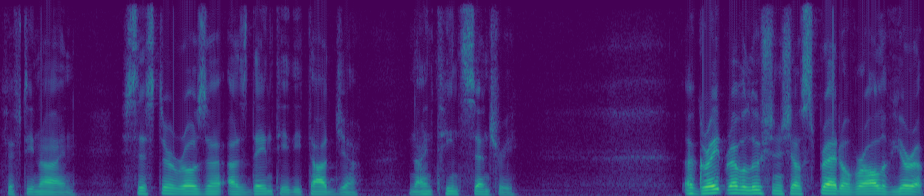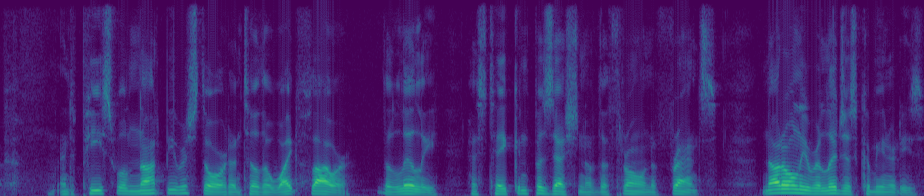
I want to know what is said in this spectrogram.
59. Sister Rosa Asdenti di Taggia, 19th century. A great revolution shall spread over all of Europe, and peace will not be restored until the white flower, the lily, has taken possession of the throne of France. Not only religious communities,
